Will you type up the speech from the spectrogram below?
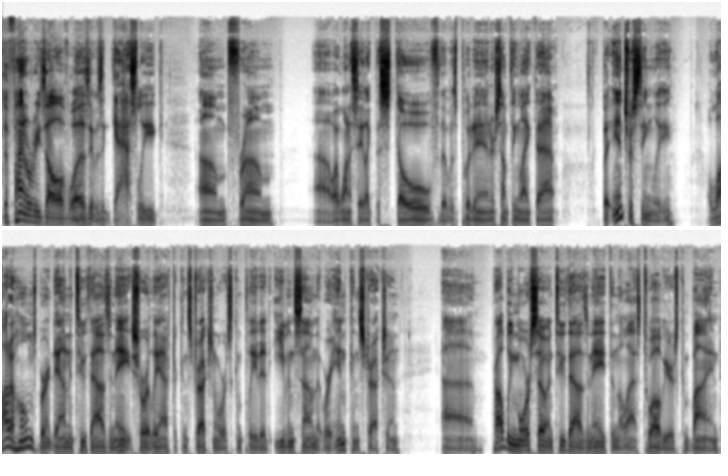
the final resolve was it was a gas leak um, from, uh, I want to say like the stove that was put in or something like that. But interestingly, a lot of homes burnt down in 2008 shortly after construction was completed, even some that were in construction. Uh, probably more so in 2008 than the last 12 years combined.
